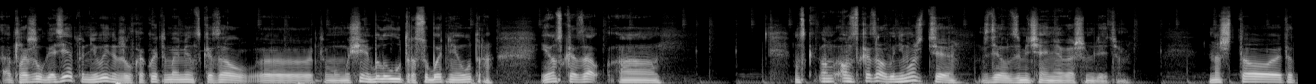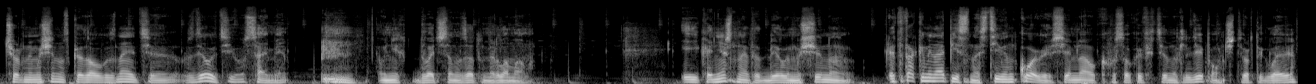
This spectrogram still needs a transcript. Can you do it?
отложил газету, не выдержал, в какой-то момент сказал э, этому мужчине, было утро, субботнее утро, и он сказал, э, он, он, сказал, вы не можете сделать замечание вашим детям? На что этот черный мужчина сказал, вы знаете, сделайте его сами. У них два часа назад умерла мама. И, конечно, этот белый мужчина... Это так именно написано. Стивен Кови «Семь навыков высокоэффективных людей», по-моему, в четвертой главе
